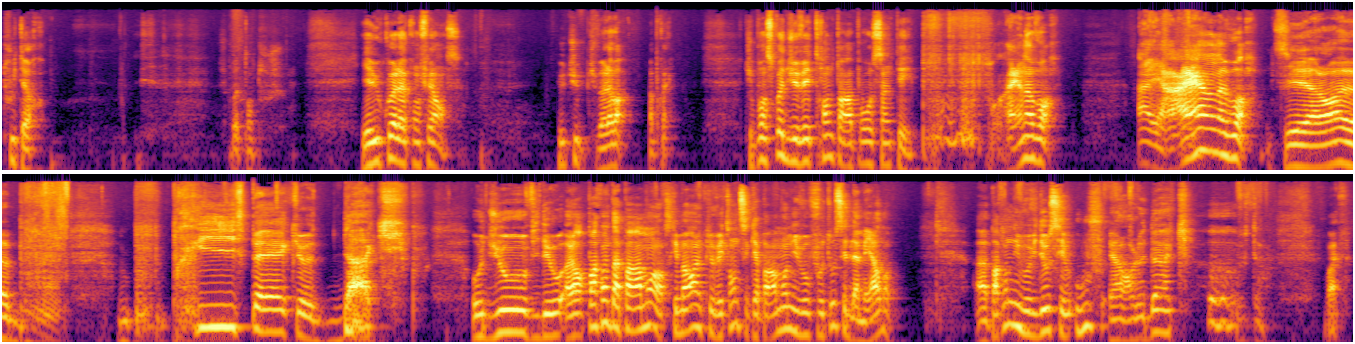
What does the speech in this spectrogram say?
Twitter. Je pas t'en touche. Il y a eu quoi la conférence? YouTube, tu vas la voir après. Tu penses quoi du V30 par rapport au 5T Rien à voir. Rien à voir. C'est alors. Euh, prix, spec, DAC, audio, vidéo. Alors par contre, apparemment, alors, ce qui est marrant avec le V30, c'est qu'apparemment, niveau photo, c'est de la merde. Euh, par contre, niveau vidéo, c'est ouf. Et alors le DAC. Oh, Bref.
